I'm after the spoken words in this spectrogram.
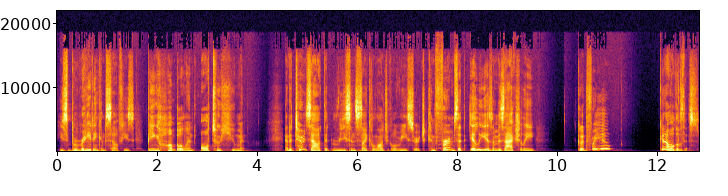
He's berating himself. He's being humble and all too human. And it turns out that recent psychological research confirms that Illeism is actually good for you. Get a hold of this.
